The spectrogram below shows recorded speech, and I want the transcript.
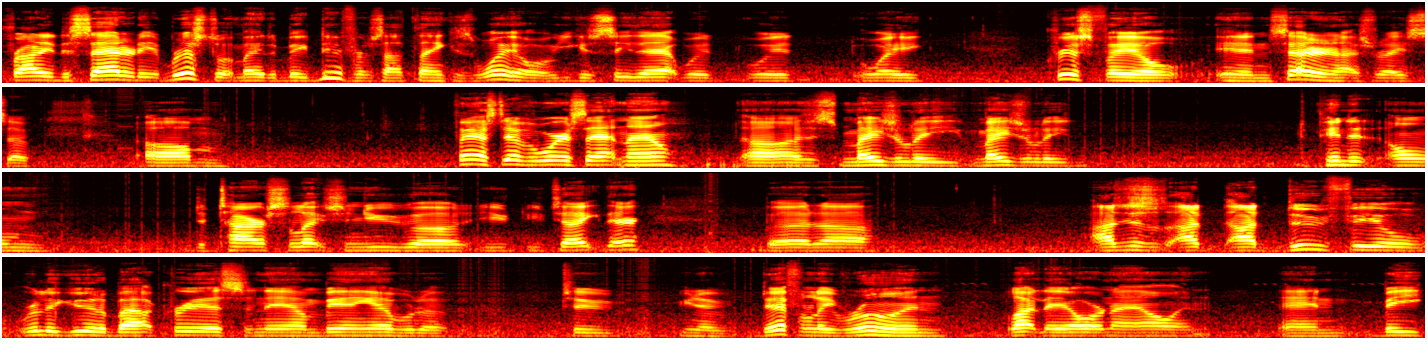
Friday to Saturday at Bristol, it made a big difference, I think, as well. You can see that with with way Chris fell in Saturday night's race. So, um, think definitely where it's at now. Uh, it's majorly, majorly dependent on the tire selection you uh, you, you take there. But uh, I just I, I do feel really good about Chris and them being able to to you know definitely run like they are now and and be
